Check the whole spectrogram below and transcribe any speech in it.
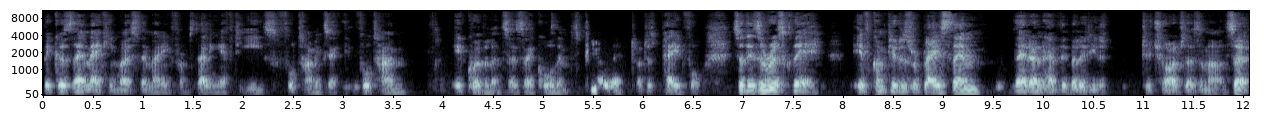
because they're making most of their money from selling FTEs, full-time executive, full-time equivalents, as they call them. It's people that are just paid for. So there's a risk there. If computers replace them, they don't have the ability to to charge those amounts. So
